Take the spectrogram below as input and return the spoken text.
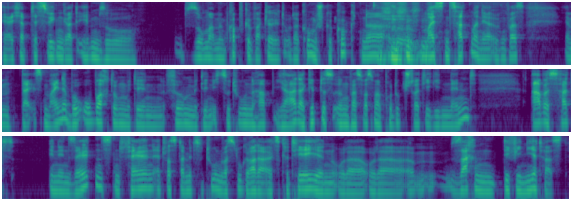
Ja, ich habe deswegen gerade eben so so mal mit dem Kopf gewackelt oder komisch geguckt. Ne? Also meistens hat man ja irgendwas. Ähm, da ist meine Beobachtung mit den Firmen, mit denen ich zu tun habe, ja, da gibt es irgendwas, was man Produktstrategie nennt, aber es hat in den seltensten Fällen etwas damit zu tun, was du gerade als Kriterien oder, oder ähm, Sachen definiert hast.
